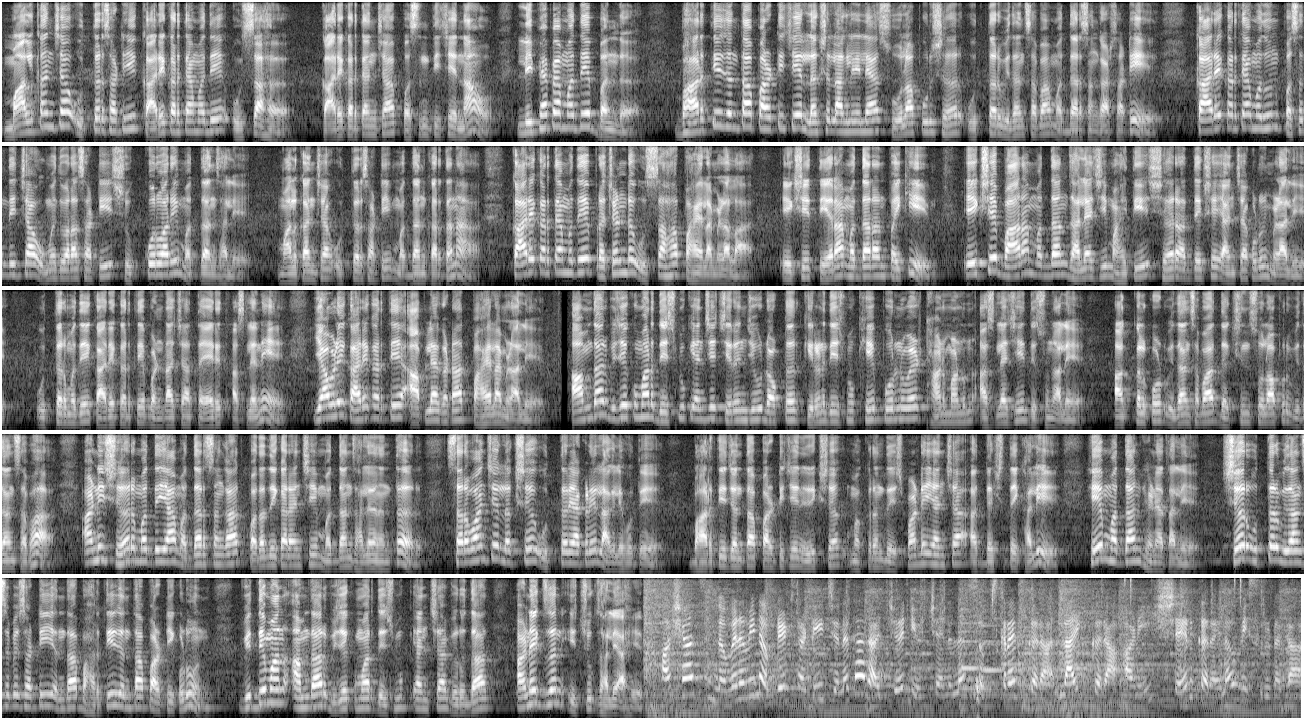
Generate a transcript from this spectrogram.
मालकांच्या उत्तरसाठी कार्यकर्त्यामध्ये उत्साह. कार्यकर्त्यांच्या पसंतीचे नाव लिफाफ्यामध्ये बंद. भारतीय जनता पार्टीचे लक्ष लागलेल्या सोलापूर शहर उत्तर विधानसभा मतदारसंघासाठी कार्यकर्त्यामधून पसंतीच्या उमेदवारासाठी शुक्रवारी मतदान झाले. मालकांच्या उत्तरसाठी मतदान करताना कार्यकर्त्यामध्ये प्रचंड उत्साह पाहायला मिळाला. एकशे तेरा मतदारांपैकी एकशे बारा मतदान झाल्याची माहिती शहर अध्यक्ष यांच्याकडून मिळाली. उत्तरमध्ये कार्यकर्ते बंडाच्या तयारीत असल्याने यावेळी कार्यकर्ते आपल्या गटात पाहायला मिळाले. आमदार विजयकुमार देशमुख यांचे चिरंजीव डॉक्टर किरण देशमुख हे पूर्णवेळ ठाण मांडून असल्याचे दिसून आले. अक्कलकोट विधानसभा दक्षिण सोलापूर विधानसभा आणि शहरमध्ये या मतदारसंघात पदाधिकाऱ्यांचे मतदान झाल्यानंतर सर्वांचे लक्ष उत्तर याकडे लागले होते. भारतीय जनता पार्टीचे निरीक्षक मकरंद देशपांडे यांच्या अध्यक्षतेखाली हे मतदान घेण्यात आले. शहर उत्तर विधानसभेसाठी यंदा भारतीय जनता पार्टीकडून विद्यमान आमदार विजयकुमार देशमुख यांच्या विरोधात अनेक जण इच्छुक झाले आहेत. अशाच नवनवीन अपडेटसाठी जनता राज्य न्यूज चॅनलला सबस्क्राईब करा लाईक करा आणि शेअर करायला विसरू नका.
